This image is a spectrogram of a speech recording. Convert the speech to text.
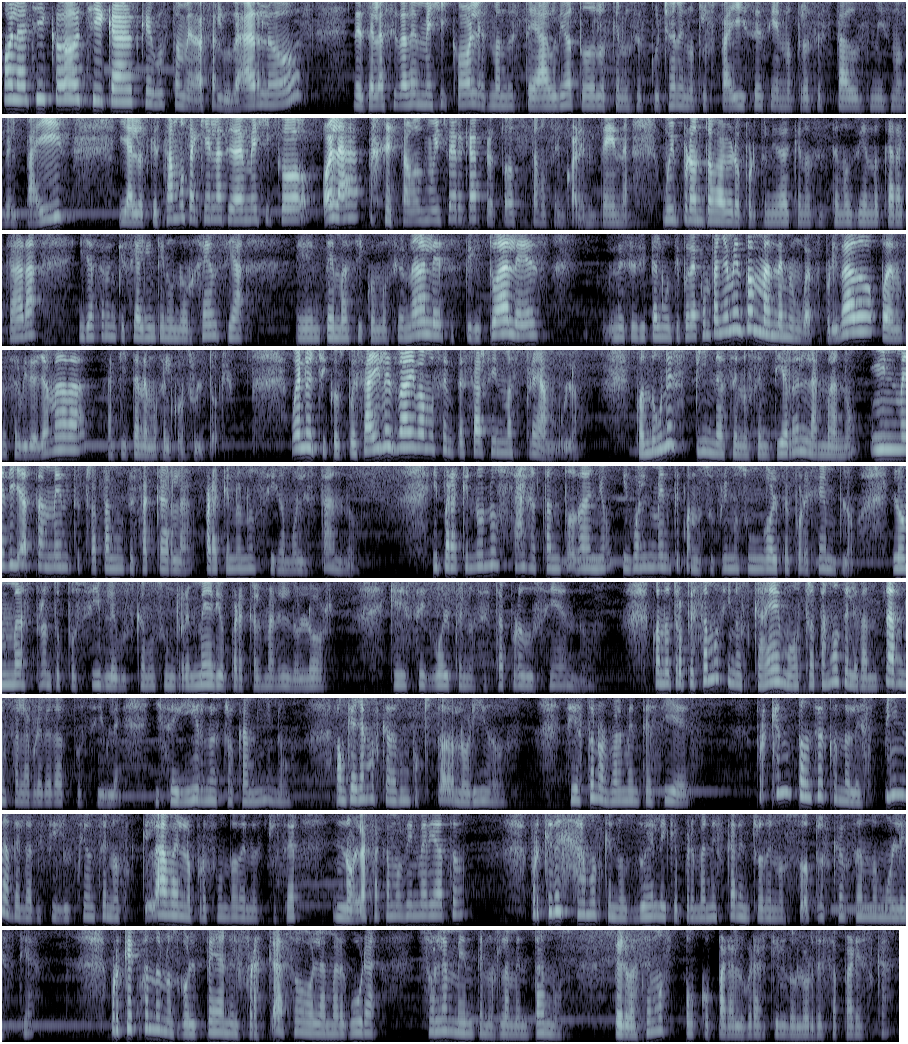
Hola chicos, chicas, qué gusto me da saludarlos. Desde la Ciudad de México les mando este audio a todos los que nos escuchan en otros países y en otros estados mismos del país. Y a los que estamos aquí en la Ciudad de México, hola, estamos muy cerca, pero todos estamos en cuarentena. Muy pronto va a haber oportunidad que nos estemos viendo cara a cara. Y ya saben que si alguien tiene una urgencia en temas psicoemocionales, espirituales, necesita algún tipo de acompañamiento, mándeme un WhatsApp privado, podemos hacer videollamada, aquí tenemos el consultorio. Bueno chicos, pues ahí les va y vamos a empezar sin más preámbulo. Cuando una espina se nos entierra en la mano, inmediatamente tratamos de sacarla para que no nos siga molestando. Y para que no nos haga tanto daño, igualmente cuando sufrimos un golpe, por ejemplo, lo más pronto posible buscamos un remedio para calmar el dolor que ese golpe nos está produciendo. Cuando tropezamos y nos caemos, tratamos de levantarnos a la brevedad posible y seguir nuestro camino, aunque hayamos quedado un poquito doloridos. Si esto normalmente así es, ¿por qué entonces cuando la espina de la desilusión se nos clava en lo profundo de nuestro ser, no la sacamos de inmediato? ¿Por qué dejamos que nos duele y que permanezca dentro de nosotros causando molestia? ¿Por qué cuando nos golpean el fracaso o la amargura solamente nos lamentamos, pero hacemos poco para lograr que el dolor desaparezca?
